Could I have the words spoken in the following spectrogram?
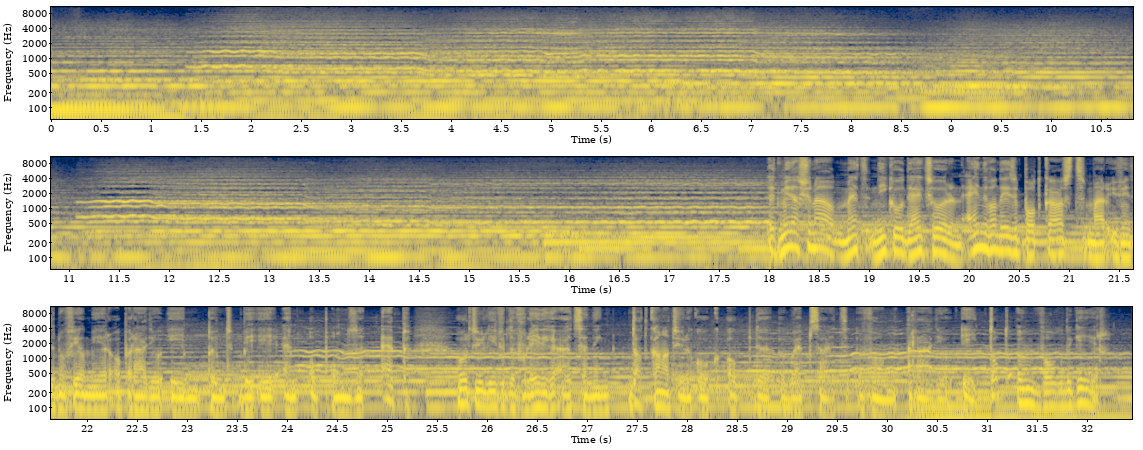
Het met Nico Dijkshoorn. Einde van deze podcast, maar u vindt er nog veel meer op radio1.be en op onze app. Hoort u liever de volledige uitzending? Dat kan natuurlijk ook op de website van Radio 1. Tot een volgende keer.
